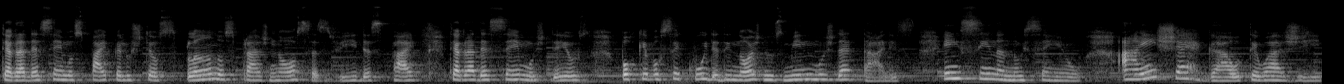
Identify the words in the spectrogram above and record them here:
Te agradecemos, Pai, pelos teus planos para as nossas vidas, Pai. Te agradecemos, Deus, porque você cuida de nós nos mínimos detalhes. Ensina-nos, Senhor, a enxergar o teu agir,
